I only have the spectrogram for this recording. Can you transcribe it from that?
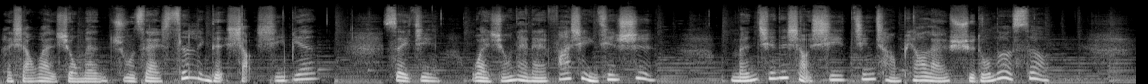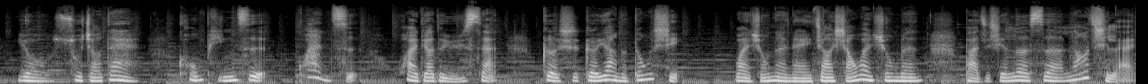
和小浣熊们住在森林的小溪边。最近，浣熊奶奶发现一件事：门前的小溪经常飘来许多垃圾，有塑胶袋、空瓶子、罐子、坏掉的雨伞，各式各样的东西。浣熊奶奶叫小浣熊们把这些垃圾捞起来，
